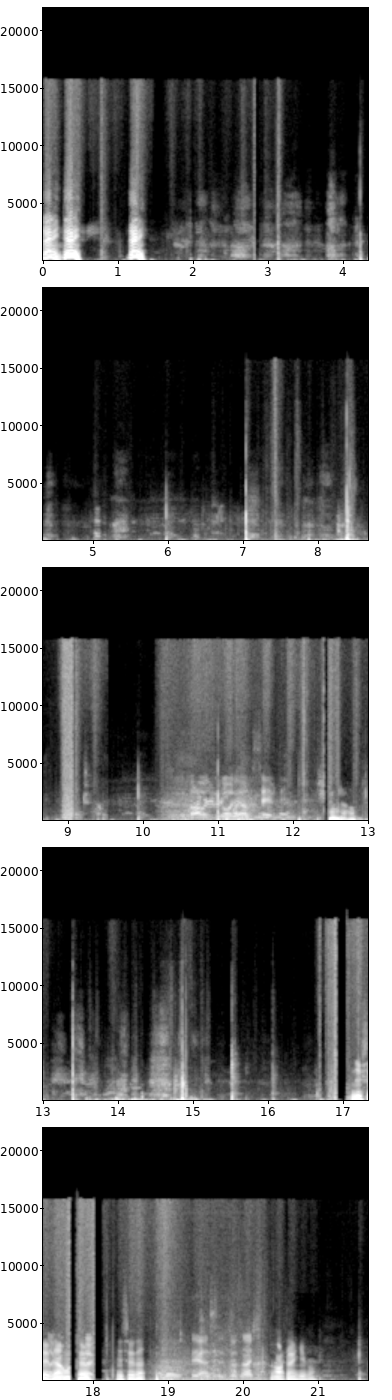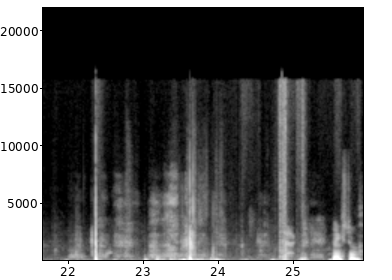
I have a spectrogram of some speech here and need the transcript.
Danny, Danny, Danny. If I was saved. Shut up. Did you save that one too? Did you save that? Yes, it was nice. Oh, thank you, bro. Thanks, Jules.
